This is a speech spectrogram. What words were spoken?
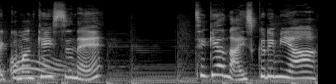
달콤한 어. 케이스네. 특이한 아이스크림이야.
